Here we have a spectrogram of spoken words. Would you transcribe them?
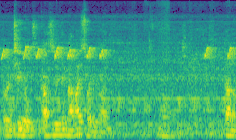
তাহলে ঠিক আছে। কাশি যদি না হয় সরি হয় টানো।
